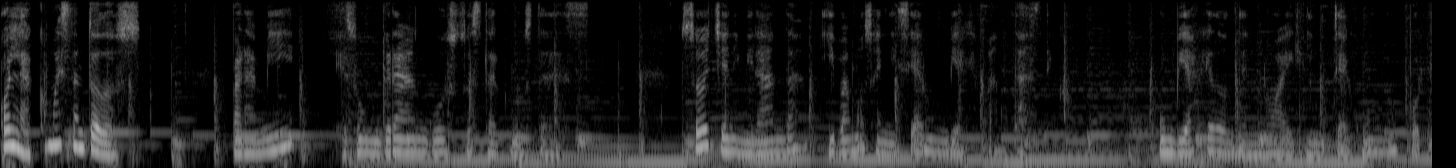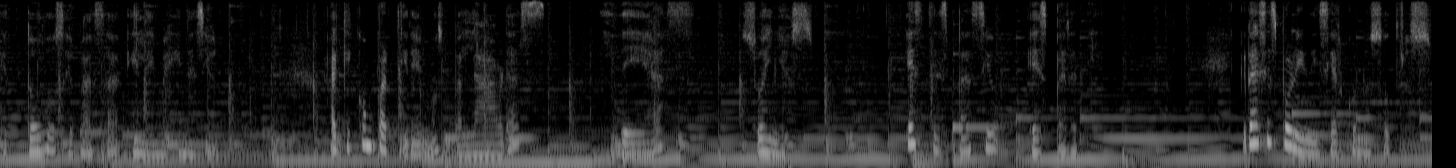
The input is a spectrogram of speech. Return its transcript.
Hola, ¿cómo están todos? Para mí es un gran gusto estar con ustedes. Soy Jenny Miranda y vamos a iniciar un viaje fantástico. Un viaje donde no hay límite alguno porque todo se basa en la imaginación. Aquí compartiremos palabras, ideas, sueños. Este espacio es para ti. Gracias por iniciar con nosotros.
